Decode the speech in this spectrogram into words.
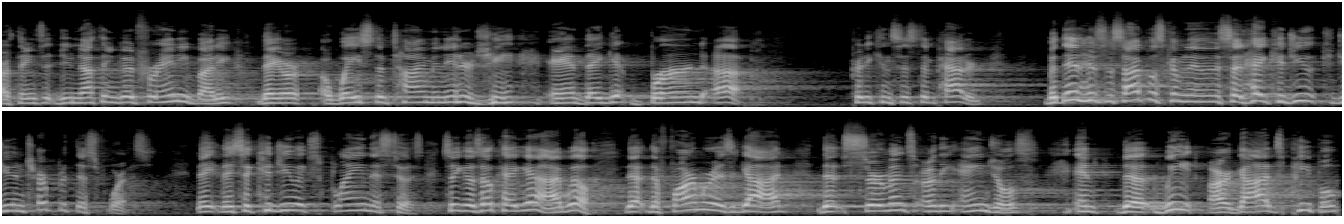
are things that do nothing good for anybody. They are a waste of time and energy, and they get burned up. Pretty consistent pattern. But then his disciples come in and said, Hey, could you, could you interpret this for us? They, they said, Could you explain this to us? So he goes, Okay, yeah, I will. The, the farmer is God, the servants are the angels, and the wheat are God's people,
